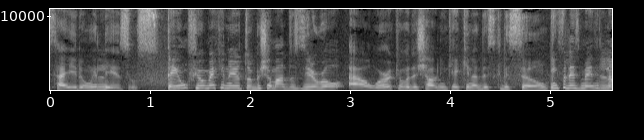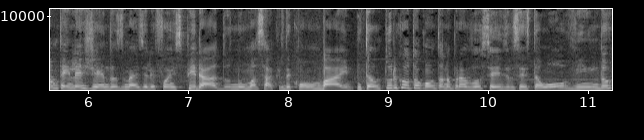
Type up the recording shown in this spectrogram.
saíram ilesos. Tem um filme aqui no YouTube chamado Zero Hour, que eu vou deixar o link aqui na descrição. Infelizmente ele não tem legendas, mas ele foi inspirado no massacre de Columbine. Então tudo que eu tô contando para vocês e vocês estão ouvindo,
